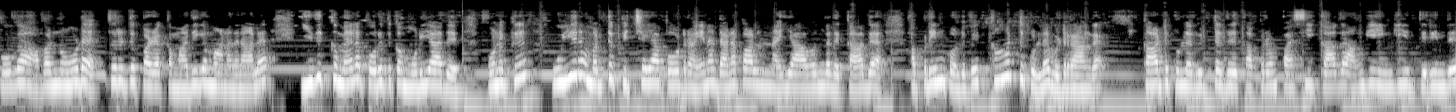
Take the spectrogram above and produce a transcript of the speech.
போக அவனோட திருட்டு பழக்கம் அதிகமானதுனால இதுக்கு மேல பொறுத்துக்க முடியாது. உனக்கு உயிரை மட்டும் பிச்சையா போடுறான். ஏன்னா தனபாலன் ஐயா அவங்களுக்காக அப்படின்னு கொண்டு போய் காட்டுக்குள்ள விடுறாங்க. காட்டுக்குள்ள விட்டதுக்கு அப்புறம் பசிக்காக அங்கேயும் இங்கேயும் திரிந்து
